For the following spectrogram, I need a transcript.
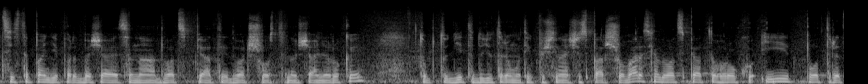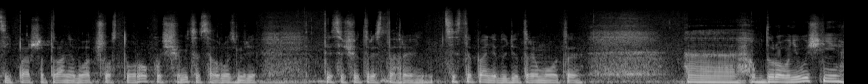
Ці стипендії передбачаються на 25-26 навчальні роки. Тобто діти будуть отримувати їх починаючи з 1 вересня 2025 року і по 31 травня 2026 року щомісяця в розмірі 1300 гривень. Ці стипендії будуть отримувати обдаровані учні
